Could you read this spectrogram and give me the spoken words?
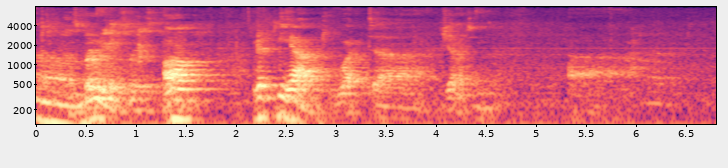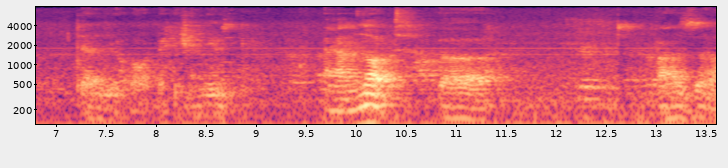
That's Um, very interesting. Uh, let me add what uh, Jonathan uh, tell you about Haitian music. I am not uh, as uh,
